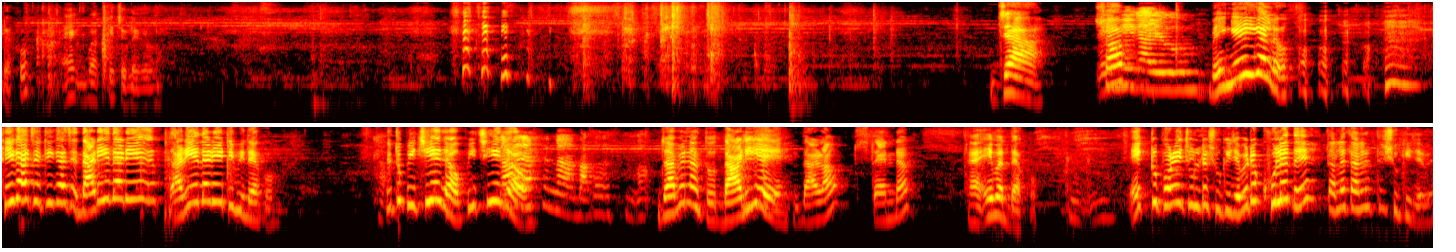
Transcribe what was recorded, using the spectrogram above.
দেখো এক বাক্যে চলে গেল। যা সব ভেঙেই গেল। ঠিক আছে ঠিক আছে। দাঁড়িয়ে দাঁড়িয়ে দাঁড়িয়ে দাঁড়িয়ে টিভি দেখো। একটু পিছিয়ে যাও পিছিয়ে যাও। যাবে না তো দাঁড়িয়ে দাঁড়াও স্ট্যান্ড আপ হ্যাঁ এবার দেখো। একটু পরেই চুলটা শুকিয়ে যাবে। এটা খুলে দে তাহলে তাহলে শুকিয়ে যাবে।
